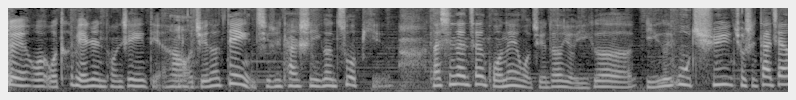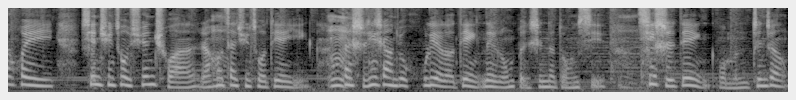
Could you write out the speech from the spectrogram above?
对我，我特别认同这一点哈。我觉得电影其实它是一个作品。那现在在国内，我觉得有一个一个误区，就是大家会先去做宣传，然后再去做电影，但实际上就忽略了电影内容本身的东西。其实电影，我们真正，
